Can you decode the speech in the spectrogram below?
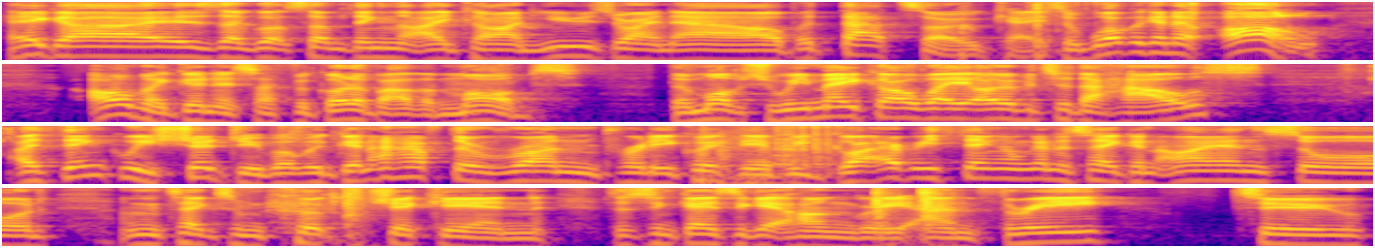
hey guys, I've got something that I can't use right now, but that's okay. So what we're going to... Oh! Oh my goodness, I forgot about the mobs. The mobs. Should we make our way over to the house? I think we should do, but we're going to have to run pretty quickly. If we got everything, I'm going to take an iron sword. I'm going to take some cooked chicken, just in case I get hungry. And three, two,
